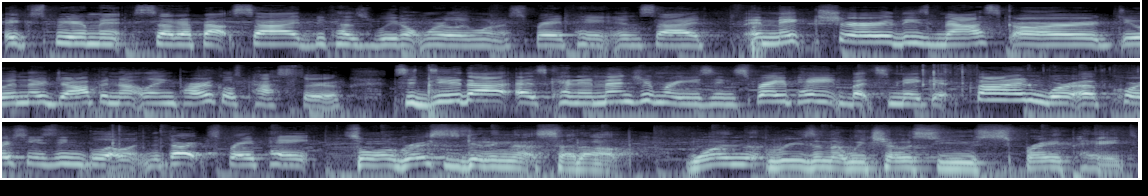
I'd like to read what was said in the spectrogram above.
experiment set up outside because we don't really want to spray paint inside and make sure these masks are doing their job and not letting particles pass through. To do that, as Kennan mentioned, we're using spray paint, but to make it fun, we're of course using glow in the dark spray paint. So while Grace is getting that set up, one reason that we chose to use spray paint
